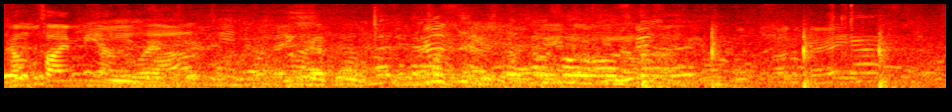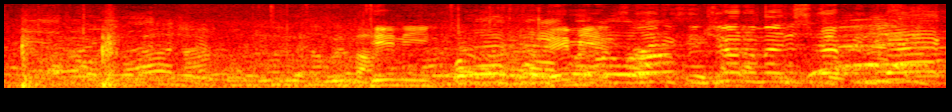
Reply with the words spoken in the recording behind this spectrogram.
Come find me on Wednesday. Tieni. Damien. Ladies and gentlemen, stepping back.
